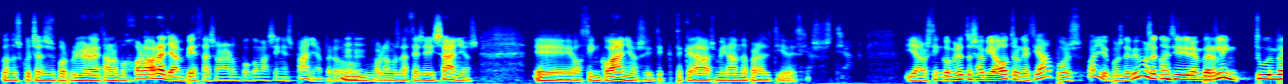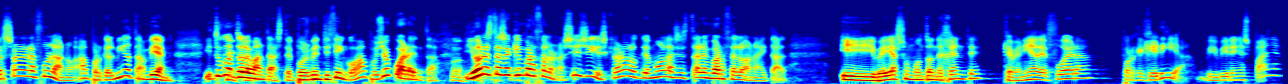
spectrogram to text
cuando escuchas eso por primera vez, a lo mejor ahora ya empieza a sonar un poco más en España, pero hablamos de hace seis años eh, o cinco años y te, quedabas mirando para el tío y decías, hostia. Y a los cinco minutos había otro que decía, ah, pues, oye, pues debimos de coincidir en Berlín. Tu inversor era fulano. Ah, porque el mío también. ¿Y tú cuánto levantaste? Pues 25. Ah, pues yo 40. ¿Y ahora estás aquí en Barcelona? Sí, sí, es que ahora lo que mola es estar en Barcelona y tal. Y veías un montón de gente que venía de fuera porque quería vivir en España,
